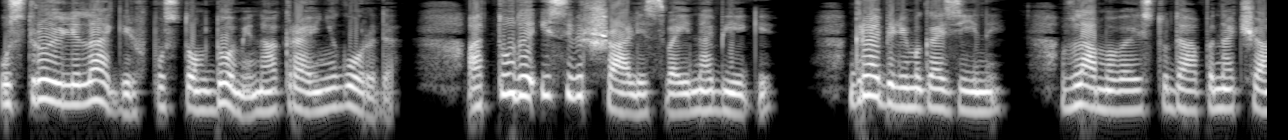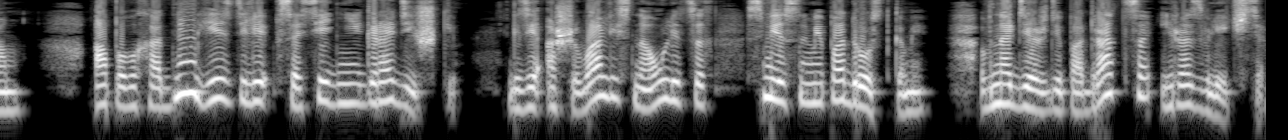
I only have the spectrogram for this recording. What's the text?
устроили лагерь в пустом доме на окраине города. Оттуда и совершали свои набеги. Грабили магазины, вламываясь туда по ночам, а по выходным ездили в соседние городишки, где ошивались на улицах с местными подростками в надежде подраться и развлечься.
